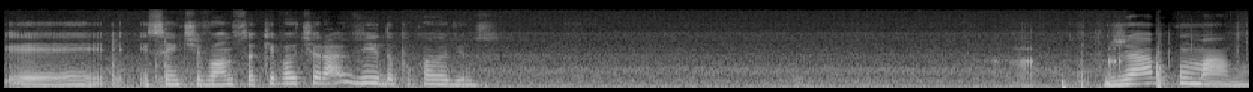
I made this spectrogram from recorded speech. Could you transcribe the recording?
eh, incentivando isso aqui, vai tirar a vida por causa disso. Diabo com mago.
